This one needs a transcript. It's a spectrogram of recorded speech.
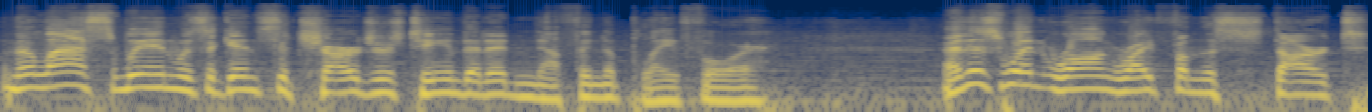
And their last win was against a Chargers team that had nothing to play for. And this went wrong right from the start.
